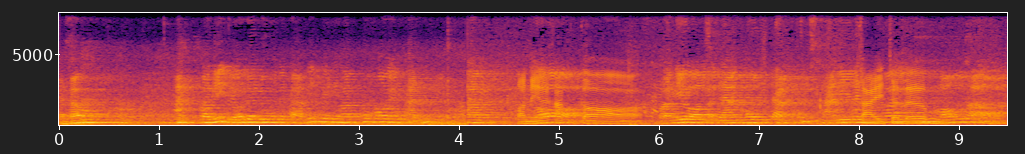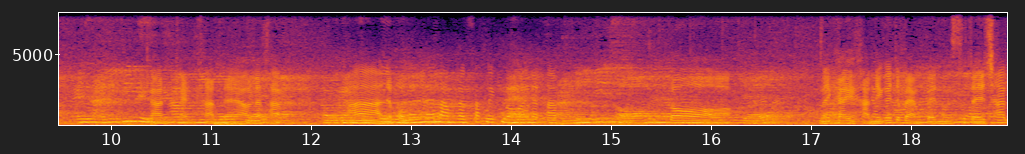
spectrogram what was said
นะครับอะตอนนี้เดี๋ยวเดินดูบรรยากาศนิดนึงครับผู้เข้าแข่งขันครับ ตอนนี้นะครับก็ตอนนี้รอสัญญาณโมงจากทุกสถานีนคบใกล้จะเริ่มพอหอเปล่าในสถานีที่หนึ่งการนะคบแข่งขันแล้วนะครับอ่าเดี๋ยวผมแนะนำกันสักเล็กน้อยนะครับสถานีที่สองนะครับก็เดี๋ยวในการแข่งขันนี้ก็จะแบ่งเป็นสเตชัน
